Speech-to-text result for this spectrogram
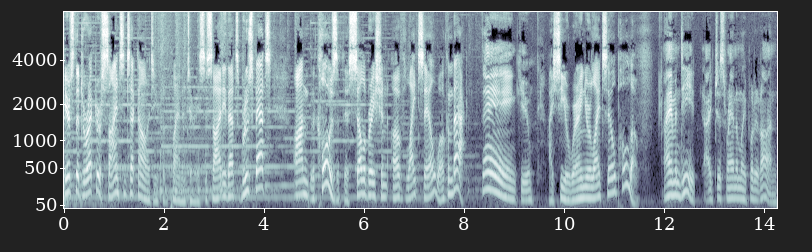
Here's the Director of Science and Technology for the Planetary Society. That's Bruce Betts on the close of this celebration of Light Sail. Welcome back. Thank you. I see you're wearing your Light Sail polo. I am indeed. I just randomly put it on.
